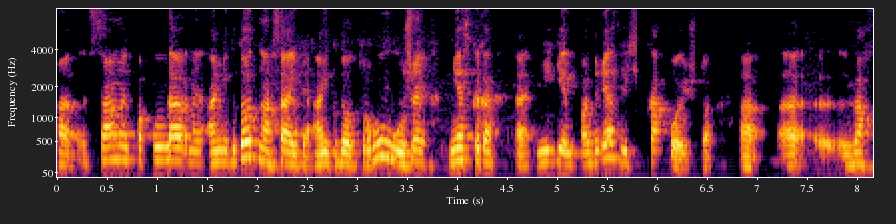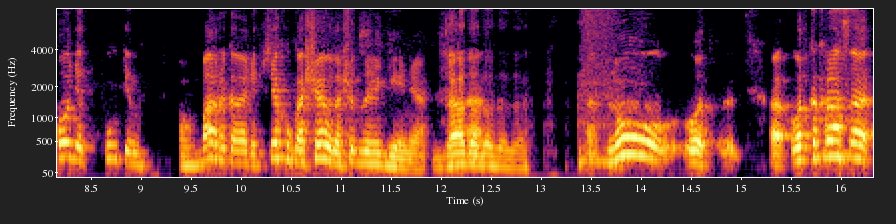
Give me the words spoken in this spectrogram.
да. самый популярный анекдот на сайте анекдот.ру уже несколько недель подряд висит какой, что а, а, заходит Путин в бар и говорит, всех угощаю за счет заведения. Да, да, да, да, да. Ну, вот, э, вот как раз э,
